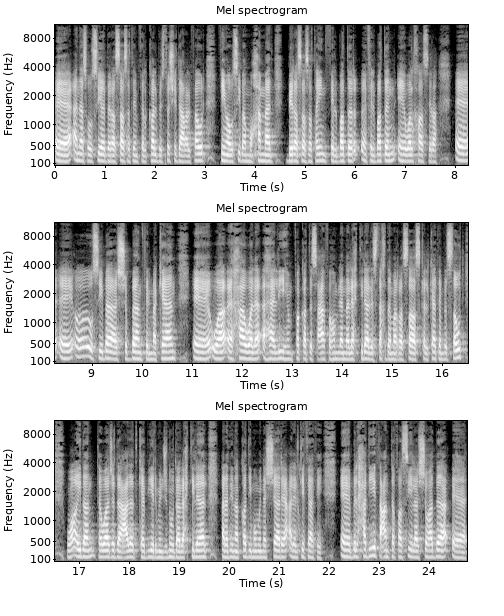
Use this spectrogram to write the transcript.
أنس أصيب برصاصة في القلب استشهد على الفور فيما أصيب محمد برصاصتين في البطر في البطن والخاصرة. أصيب الشبان في المكان وحاول أهاليهم فقط إسعافهم لأن الاحتلال استخدم الرصاص كالكاتب للصوت. وأيضا تواجد عدد كبير من جنود الاحتلال الذين الذين قدموا من الشارع الالتفافي آه، بالحديث عن تفاصيل الشهداء آه،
